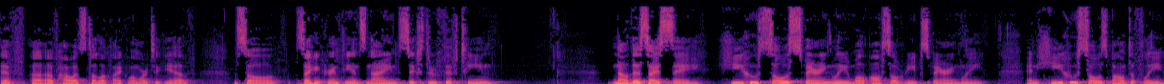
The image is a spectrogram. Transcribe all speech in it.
if, uh, of how it's to look like when we're to give. So Second Corinthians 9, 6 through 15. Now this I say, he who sows sparingly will also reap sparingly, and he who sows bountifully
